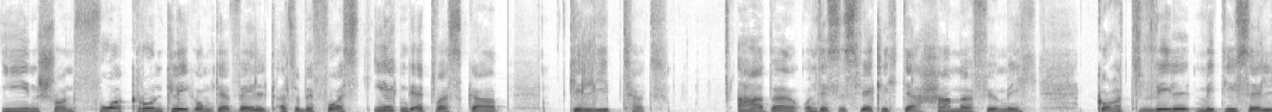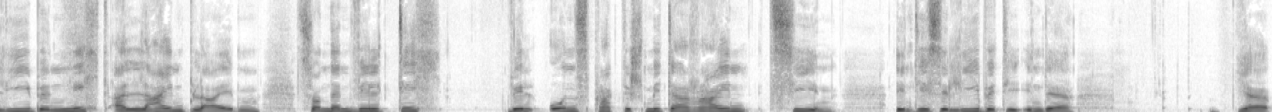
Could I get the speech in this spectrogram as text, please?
ihn schon vor Grundlegung der Welt, also bevor es irgendetwas gab, geliebt hat. Aber, und das ist wirklich der Hammer für mich, Gott will mit dieser Liebe nicht allein bleiben, sondern will dich, will uns praktisch mit da reinziehen in diese Liebe, die in der ja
